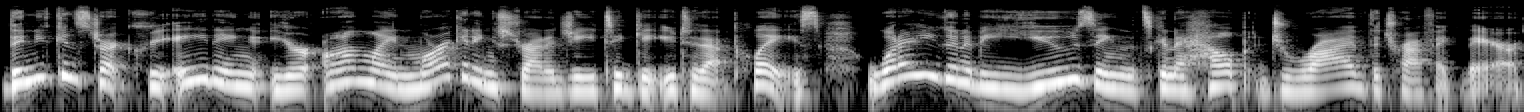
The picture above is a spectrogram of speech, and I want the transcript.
then you can start creating your online marketing strategy to get you to that place. What are you going to be using that's going to help drive the traffic there?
